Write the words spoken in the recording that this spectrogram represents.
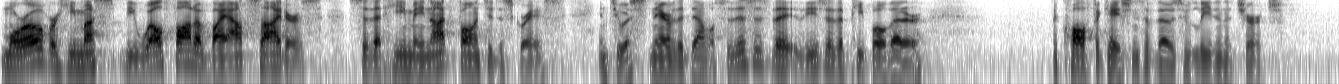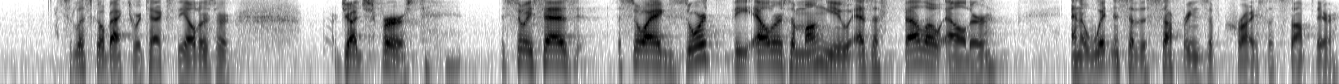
Moreover, he must be well thought of by outsiders so that he may not fall into disgrace, into a snare of the devil. So this is the, these are the people that are the qualifications of those who lead in the church. So let's go back to our text. The elders are, are judged first. So he says, So I exhort the elders among you as a fellow elder and a witness of the sufferings of Christ. Let's stop there.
